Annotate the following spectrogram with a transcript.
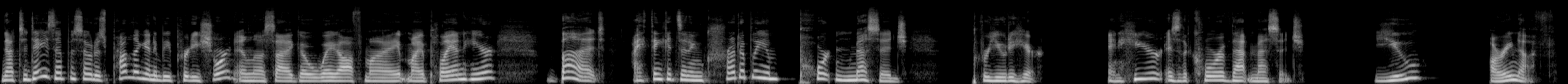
Now, today's episode is probably going to be pretty short unless I go way off my, my plan here, but I think it's an incredibly important message for you to hear. And here is the core of that message You are enough.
